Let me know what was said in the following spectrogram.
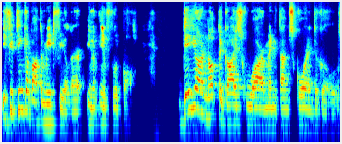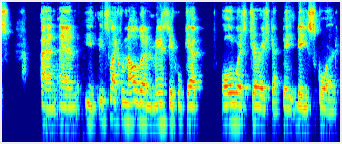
if you think about the midfielder in in football, they are not the guys who are many times scoring the goals. And and it, it's like Ronaldo and Messi who get always cherished that they, they scored.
